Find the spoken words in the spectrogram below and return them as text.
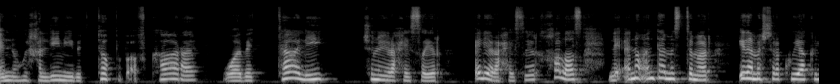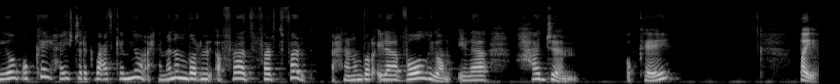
إنه يخليني بال top بأفكاره وبالتالي شنو اللي راح يصير؟ اللي راح يصير خلاص لأنه أنت مستمر. إذا ما اشترك وياك اليوم okay حيشترك بعد كم يوم. إحنا ما ننظر للأفراد فرد فرد. إحنا ننظر إلى volume إلى حجم. okay؟ طيب.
